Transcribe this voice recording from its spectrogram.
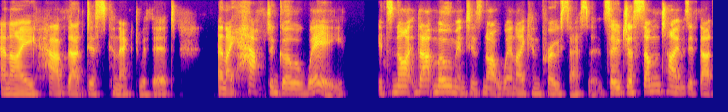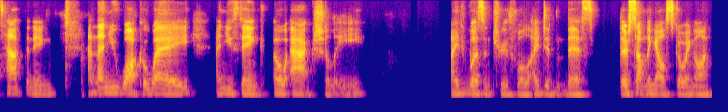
and i have that disconnect with it and i have to go away it's not that moment is not when I can process it. So just sometimes if that's happening and then you walk away and you think, oh, actually, I wasn't truthful. I didn't this. There's something else going on.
